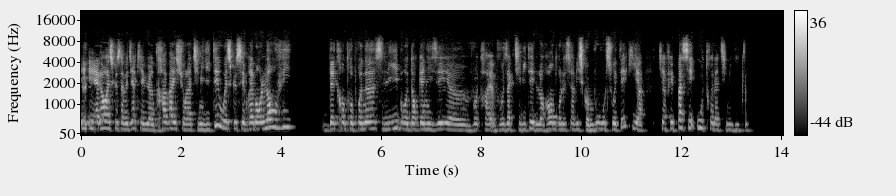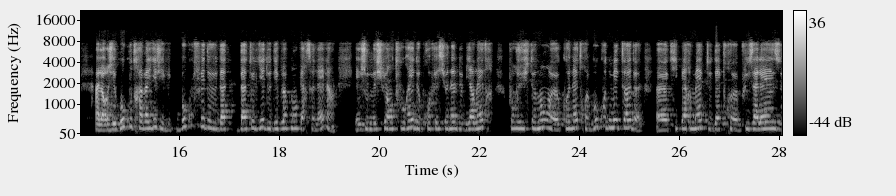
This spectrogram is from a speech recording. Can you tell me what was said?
et, alors, est-ce que ça veut dire qu'il y a eu un travail sur la timidité ou est-ce que c'est vraiment l'envie d'être entrepreneuse libre, d'organiser euh, vos activités, de leur rendre le service comme vous, vous le souhaitez, qui a fait passer outre la timidité? Alors, j'ai beaucoup travaillé, j'ai beaucoup fait d'ateliers de, développement personnel et je me suis entourée de professionnels de bien-être pour justement euh, connaître beaucoup de méthodes euh, qui permettent d'être plus à l'aise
